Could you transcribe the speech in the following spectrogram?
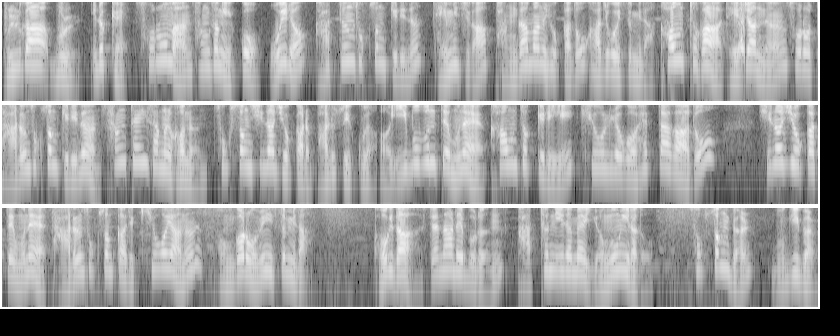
불과 물 이렇게 서로만 상성이 있고 오히려 같은 속성끼리는 데미지가 반감하는 효과도 가지고 있습니다. 카운터가 되지 않는 서로 다른 속성끼리는 상태 이상을 거는 속성 시너지 효과를 받을 수 있고요. 어, 이 부분 때문에 카운터끼리 키우려고 했다가도 시너지 효과 때문에 다른 속성까지 키워야 하는 번거로움이 있습니다. 거기다 세나레볼은 같은 이름의 영웅이라도 속성별, 무기별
